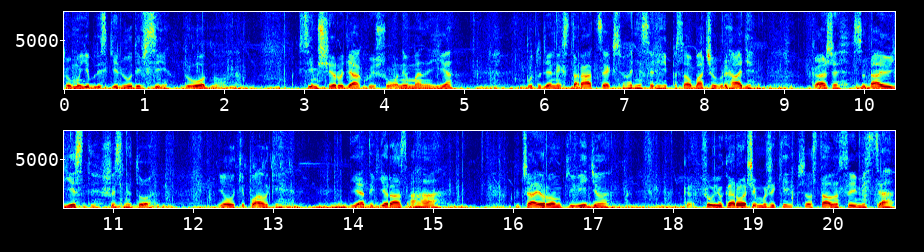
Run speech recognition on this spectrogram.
то мої близькі люди всі до одного. Всім щиро дякую, що вони в мене є. Буду для них старатися, як сьогодні Сергій писав, бачив в бригаді. Каже, сідаю їсти, щось не то. Йолки-палки. Я такий раз, ага. Включаю ромки відео. Чую, коротше, мужики, все стало на свої місця.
